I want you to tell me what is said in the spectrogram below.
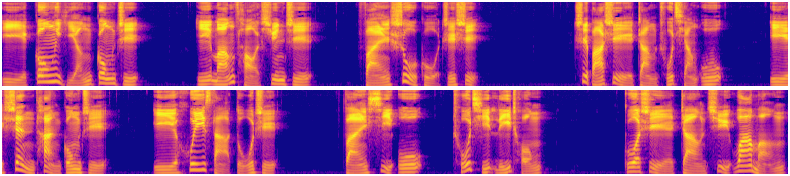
以公营攻之，以芒草熏之，凡树谷之事。赤拔氏长除强屋，以渗炭攻之，以挥洒毒之，凡细屋，除其离虫。郭氏长去蛙猛，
